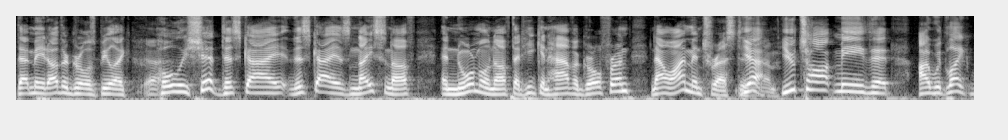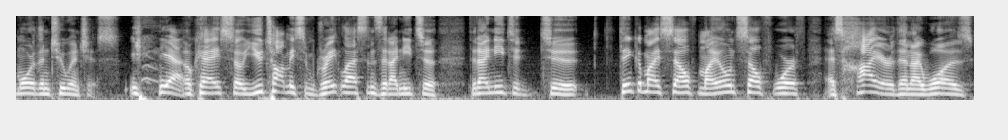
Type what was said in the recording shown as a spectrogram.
that made other girls be like, "Holy shit, this guy, this guy is nice enough and normal enough that he can have a girlfriend." Now I'm interested in Yeah, him. you taught me that I would like more than two inches. yeah. Okay, so you taught me some great lessons that I need to that I need to to think of myself, my own self worth as higher than I was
